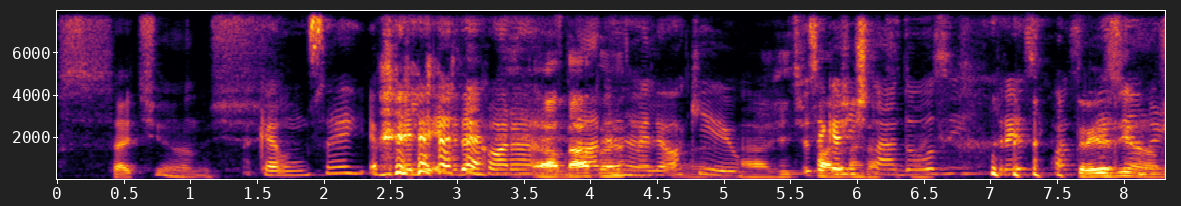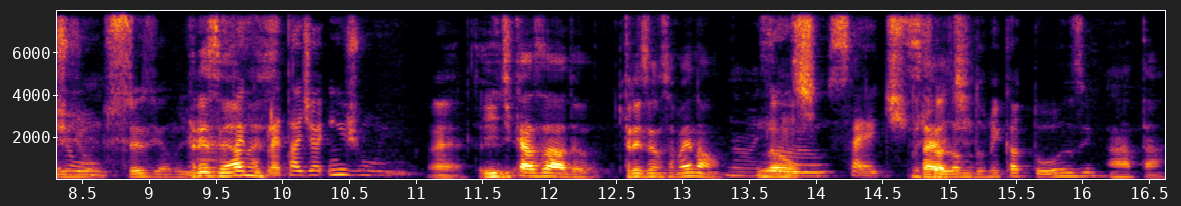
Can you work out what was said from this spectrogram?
Sete anos. Aquela, não sei. É porque ele, ele decora A as data, datas né? melhor que eu. A gente Eu sei que a gente está há datas também. 12, 13, quase 13 13 anos anos juntos. juntos. 13 anos juntos. 13 Vai anos? completar dia, em junho. É, E 13 de casado? 13 anos também não? Não, Não. Sete. Nós casamos em 2014. Ah, tá.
